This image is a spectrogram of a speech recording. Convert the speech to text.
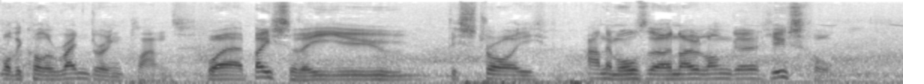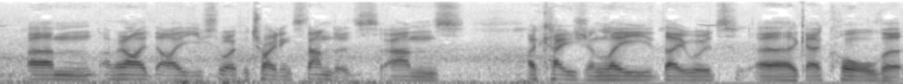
what they call a rendering plant, where basically you destroy animals that are no longer useful. Um, I mean, I, I, used to work for Trading Standards, and occasionally they would uh, get a call that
